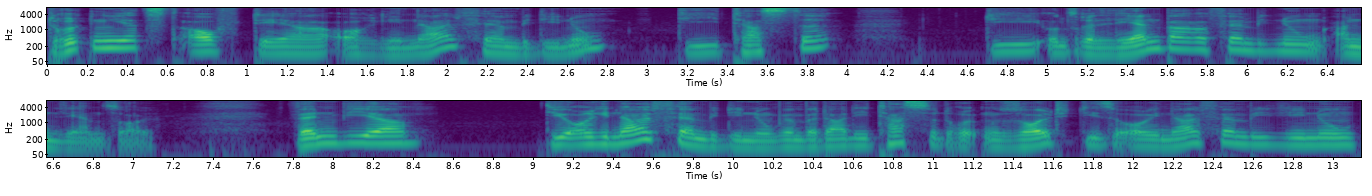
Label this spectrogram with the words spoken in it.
drücken jetzt auf der Originalfernbedienung die Taste, die unsere lernbare Fernbedienung anlernen soll. Wenn wir die Originalfernbedienung, wenn wir da die Taste drücken, sollte diese Originalfernbedienung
